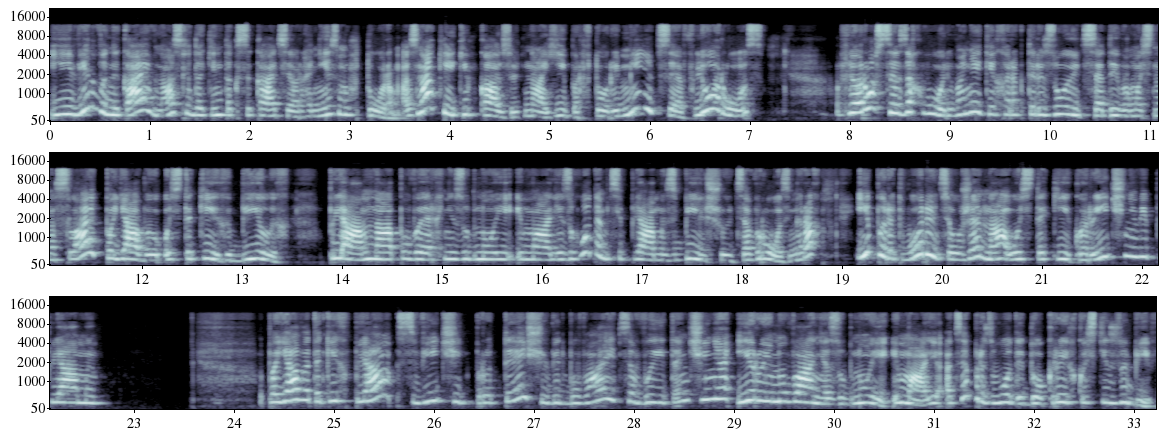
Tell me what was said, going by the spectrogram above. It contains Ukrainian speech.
і він виникає внаслідок інтоксикації організму фтором. А знаки, які вказують на гіперфторемію, це флюороз. Флюороз це захворювання, яке характеризується, дивимось на слайд, появою ось таких білих плям на поверхні зубної емалі. Згодом ці плями збільшуються в розмірах і перетворюються вже на ось такі коричневі плями. Поява таких плям свідчить про те, що відбувається витончення і руйнування зубної емалі, а це призводить до крихкості зубів.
